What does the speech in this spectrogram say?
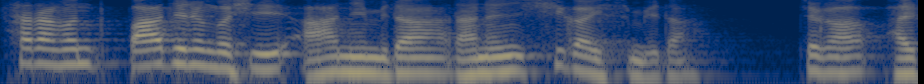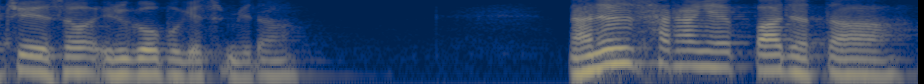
사랑은 빠지는 것이 아닙니다. 라는 시가 있습니다. 제가 발췌해서 읽어보겠습니다. 나는 사랑에 빠졌다.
